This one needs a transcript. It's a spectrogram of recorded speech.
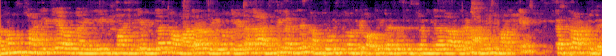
ಅನೌನ್ಸ್ ಮಾಡಲಿಕ್ಕೆ ಅವ್ರನ್ನ ಇಲ್ಲಿ ಮಾಡಲಿಕ್ಕೆ ಬಿಕಾಸ್ ನಾವು ಮಾತಾಡೋದು ಏನೋ ಕೇಳಲ್ಲ. ಅಂತಿಲ್ಲ ಅಂದ್ರೆ ನಮ್ಮ ಪೊಲೀಸ್ನವ್ರಿಗೆ ಪಬ್ಲಿಕ್ ಅಡ್ರೆಸ್ ಸಿಸ್ಟಮ್ ಇರಲ್ಲ ಆದ್ರೆ ಮ್ಯಾನೇಜ್ ಮಾಡಕ್ಕೆ ಕಷ್ಟ ಆಗ್ತದೆ.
